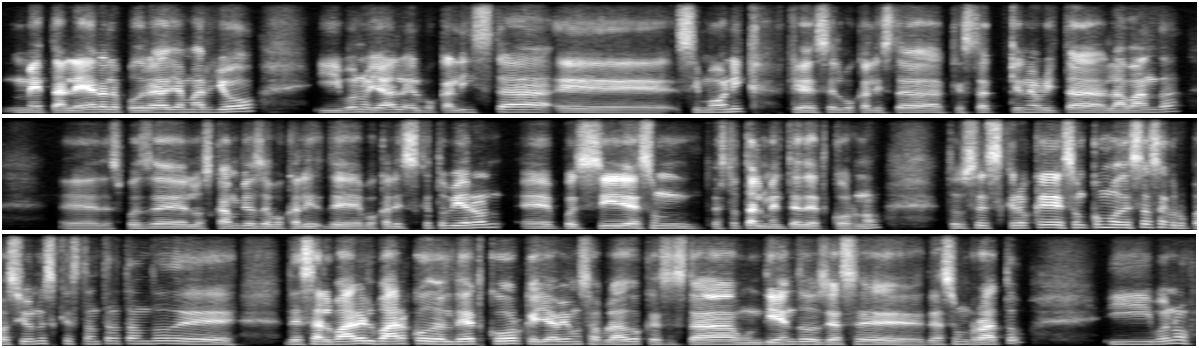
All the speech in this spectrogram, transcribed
metalera, le podría llamar yo. Y bueno, ya el, vocalista eh, Simonic, que es el vocalista que está, tiene ahorita la banda, eh, después de los cambios de, de vocalistas que tuvieron, eh, pues sí, es, un, es totalmente deathcore, ¿no? Entonces creo que son como de esas agrupaciones que están tratando de, de salvar el barco del deathcore que ya habíamos hablado que se está hundiendo desde hace, de hace un rato. Y bueno,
